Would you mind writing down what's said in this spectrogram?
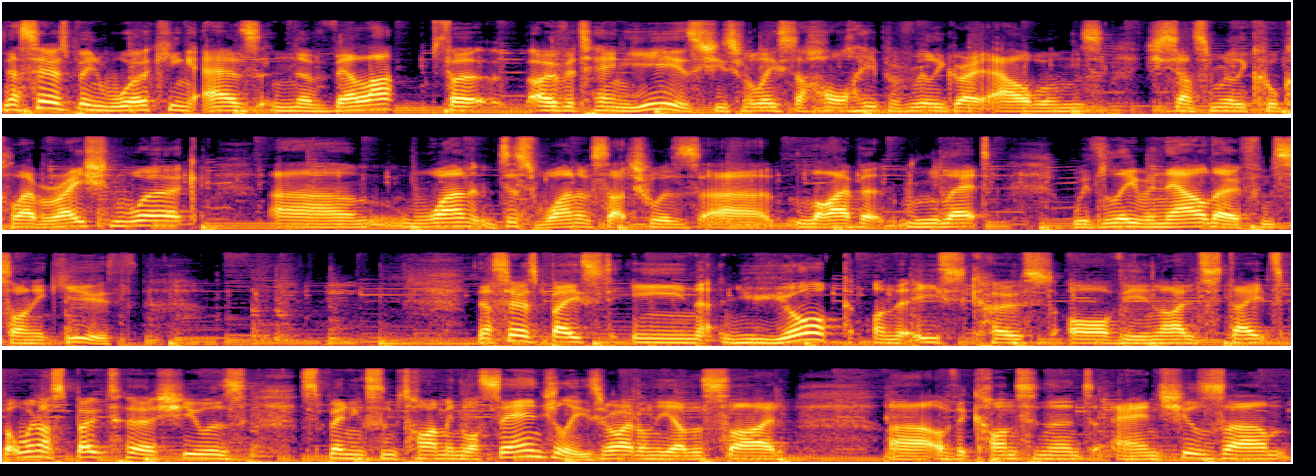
Now, Sarah's been working as Noveller for over 10 years. She's released a whole heap of really great albums. She's done some really cool collaboration work. Um, one, just one of such was uh, live at Roulette with Lee Ranaldo from Sonic Youth. Now, Sarah's based in New York on the east coast of the United States, but when I spoke to her, she was spending some time in Los Angeles, right on the other side uh, of the continent, and she was um,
